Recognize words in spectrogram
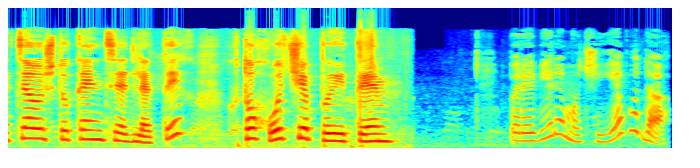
А ця ось штукенція для тих, хто хоче пити. Перевіримо, чи є вода.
